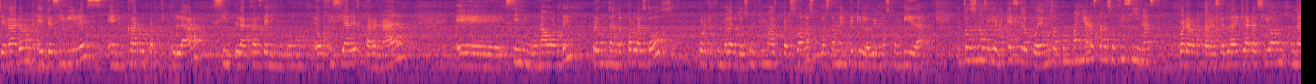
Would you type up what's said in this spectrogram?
Llegaron eh, de civiles en un carro particular, sin placas de ningún oficiales para nada, eh, sin ninguna orden, preguntando por las dos porque fuimos las dos últimas personas supuestamente que lo vimos con vida. Entonces nos dijeron que si lo podíamos acompañar hasta las oficinas para, para hacer la declaración, una,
